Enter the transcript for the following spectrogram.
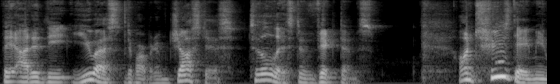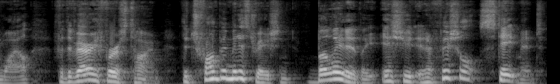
they added the US Department of Justice to the list of victims. On Tuesday, meanwhile, for the very first time, the Trump administration belatedly issued an official statement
